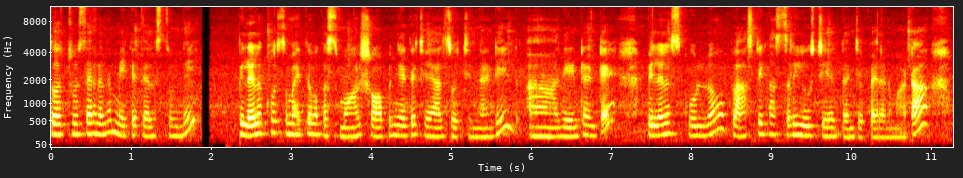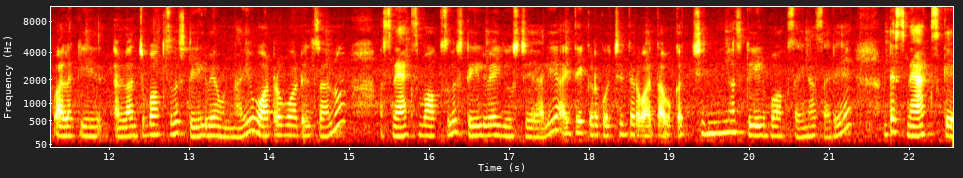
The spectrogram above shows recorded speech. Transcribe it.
సో చూసారు కదా మీకే తెలుస్తుంది. పిల్లల కోసం అయితే ఒక స్మాల్ షాపింగ్ అయితే చేయాల్సి వచ్చిందండి అదేంటంటే పిల్లల స్కూల్లో ప్లాస్టిక్ అస్సలు యూజ్ చేయొద్దని చెప్పారనమాట. వాళ్ళకి లంచ్ బాక్సులు స్టీల్వే ఉన్నాయి. వాటర్ బాటిల్స్ అను స్నాక్స్ బాక్సులు స్టీల్వే యూజ్ చేయాలి. అయితే ఇక్కడికి వచ్చిన తర్వాత ఒక చిన్న స్టీల్ బాక్స్ అయినా సరే అంటే స్నాక్స్కే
